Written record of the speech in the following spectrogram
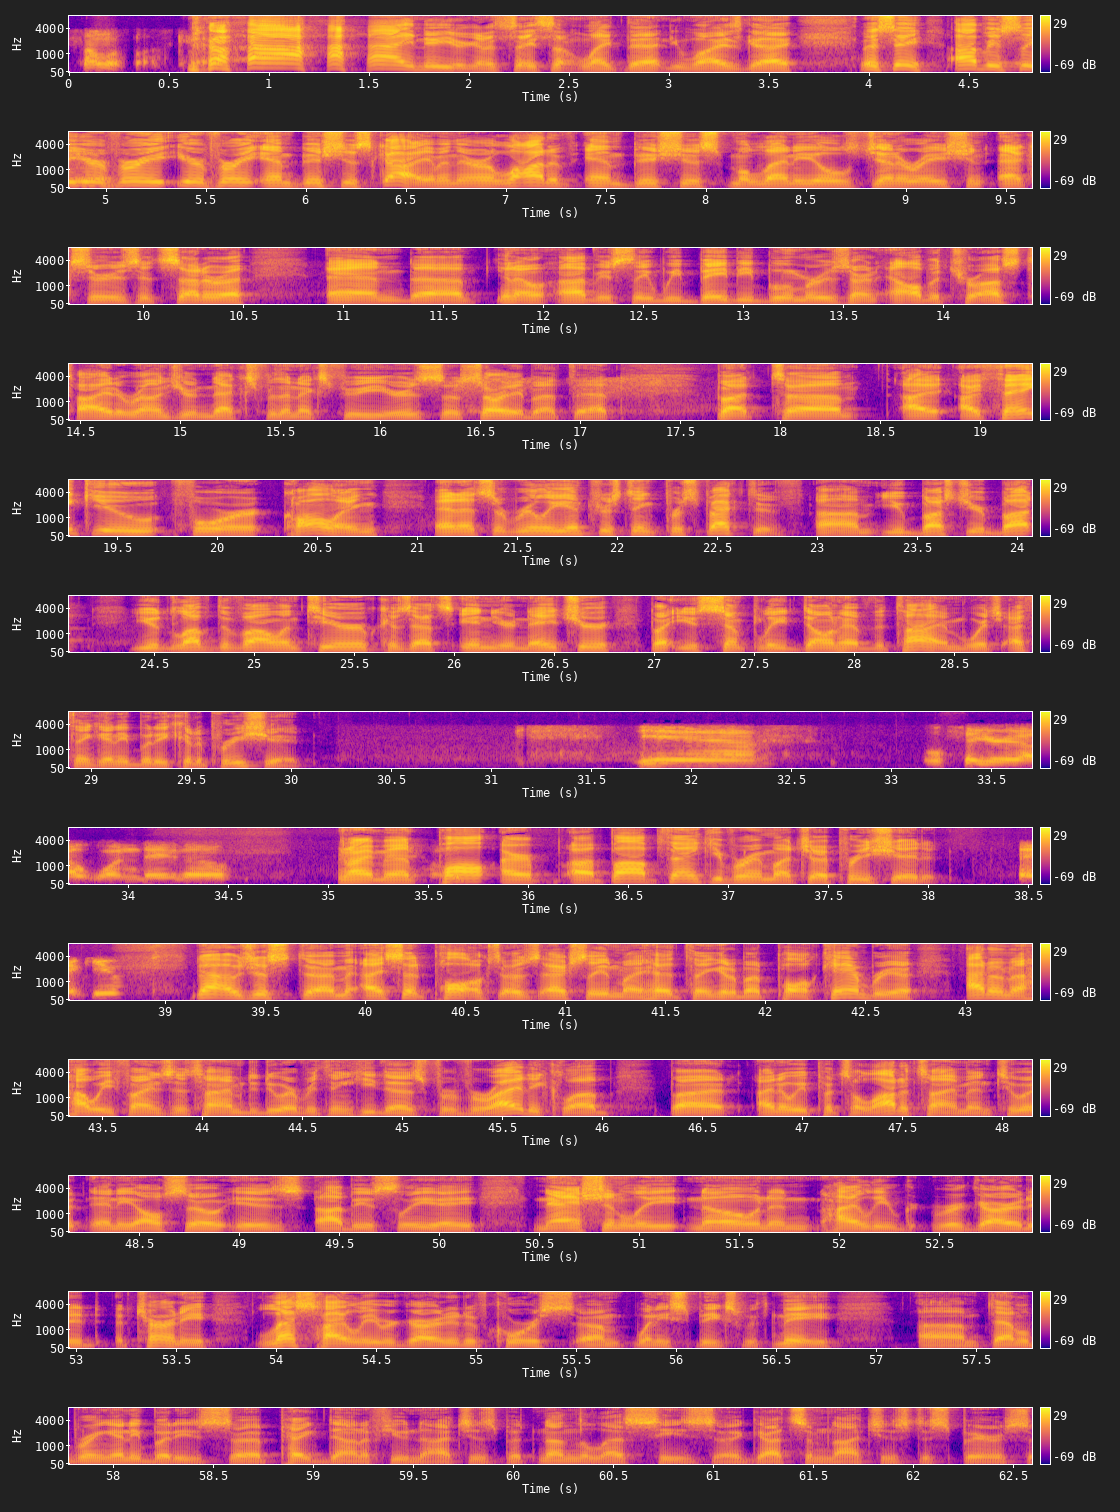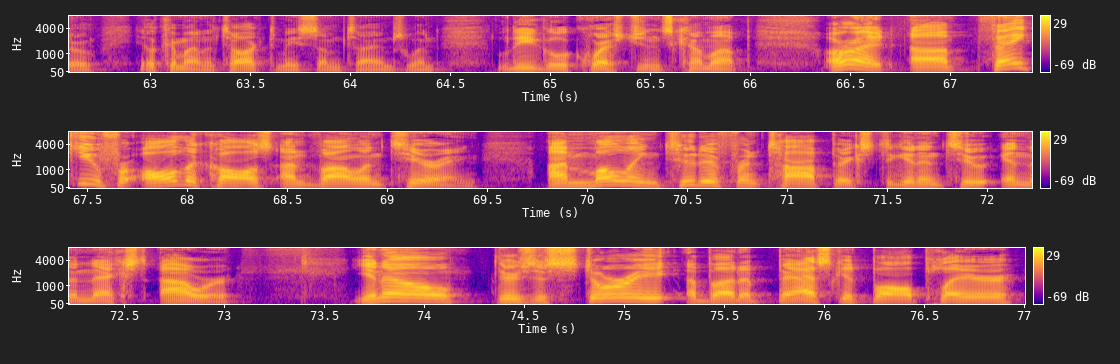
some of us can. I knew you were going to say something like that, you wise guy. But say, obviously, you're a very you're a very ambitious guy. I mean, there are a lot of ambitious millennials, Generation Xers, et cetera. And uh, you know, obviously, we baby boomers are an albatross tied around your necks for the next few years. So sorry about that. But um, I, I thank you for calling, and it's a really interesting perspective. Um, you bust your butt. You'd love to volunteer because that's in your nature, but you simply don't have the time, which I think anybody could appreciate. Yeah, we'll figure it out one day, though. All right, man. Paul or uh, Bob, thank you very much. I appreciate it. Thank you. No, I was just, um, I said Paul because I was actually in my head thinking about Paul Cambria. I don't know how he finds the time to do everything he does for Variety Club, but I know he puts a lot of time into it. And he also is obviously a nationally known and highly regarded attorney. Less highly regarded, of course, um, when he speaks with me. Um, that'll bring anybody's uh, peg down a few notches, but nonetheless, he's uh, got some notches to spare. So he'll come out and talk to me sometimes when legal questions come up. All right. Uh, thank you for all the calls on volunteering. I'm mulling two different topics to get into in the next hour. You know, there's a story about a basketball player.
